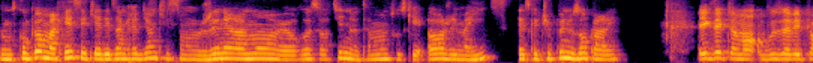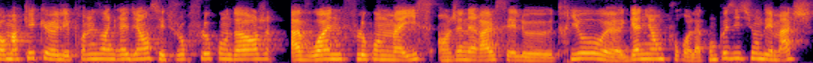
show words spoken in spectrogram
Donc, ce qu'on peut remarquer, c'est qu'il y a des ingrédients qui sont généralement euh, ressortis, notamment tout ce qui est orge et maïs. Est-ce que tu peux nous en parler? Exactement. Vous avez pu remarquer que les premiers ingrédients, c'est toujours flocon d'orge, avoine, flocon de maïs. En général, c'est le trio euh, gagnant pour la composition des mâches.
